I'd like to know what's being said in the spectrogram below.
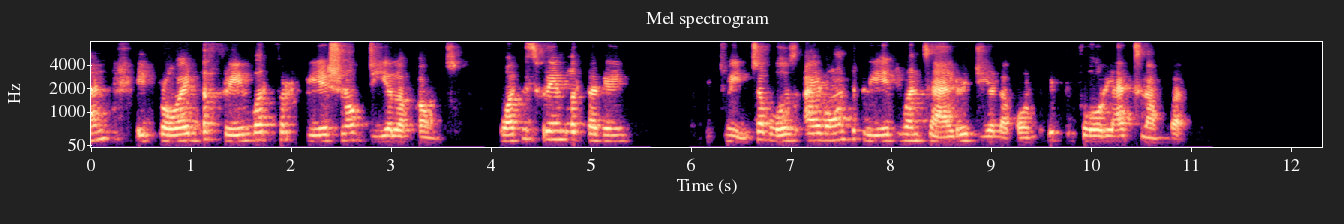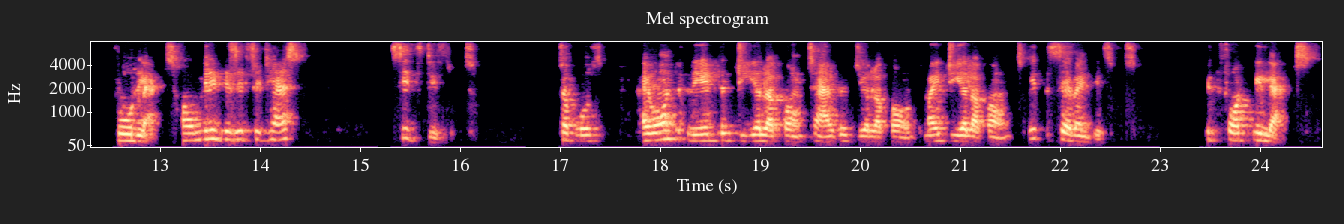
And it provides the framework for creation of GL accounts. What is framework again? Between, suppose I want to create one salary GL account with 4 lakhs number. 4 lakhs. How many digits it has? 6 digits. Suppose I want to create the GL account, salary GL account, my GL accounts with 7 digits, with 40 lakhs.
